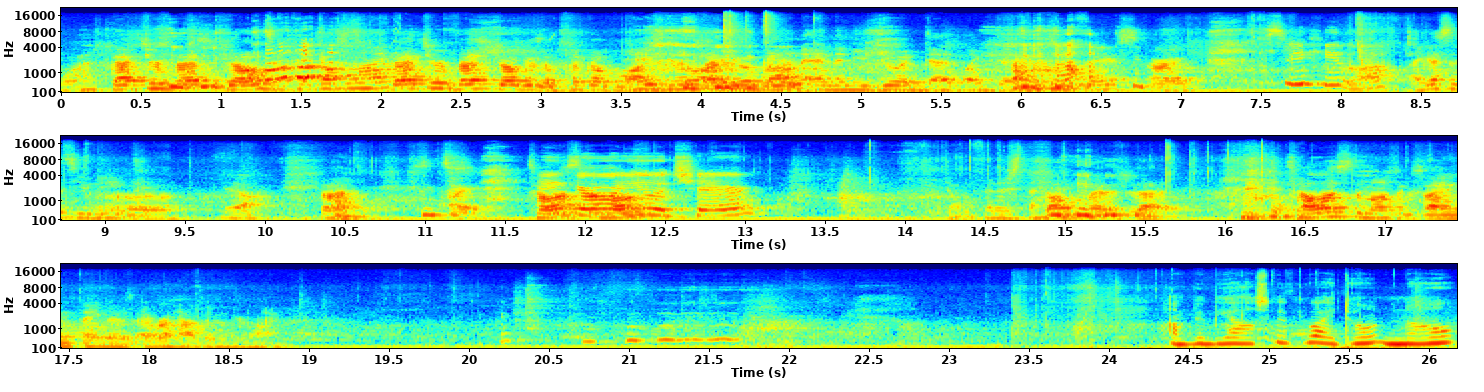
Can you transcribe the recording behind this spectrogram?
What? That's your best joke. Pickup line. That's your best joke is a pickup line. Hey girl, are you a gun? And then you do a dead like dead person face. All right. see, he laughed. I guess it's unique. Uh, Yeah. all right. All right. Tell hey us girl, the are you a chair? Don't finish that. Don't finish that. Tell us the most exciting thing that has ever happened in your life. I'm gonna be honest with you, I don't know.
